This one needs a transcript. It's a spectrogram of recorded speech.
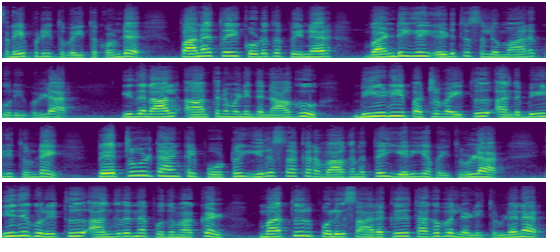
சிறைப்பிடித்து வைத்துக் கொண்டு பணத்தை கொடுத்த பின்னர் வண்டியை எடுத்து செல்லுமாறு கூறியுள்ளார். இதனால் ஆத்திரமடைந்த நாகு பீடி பற்று வைத்து அந்த பீடி துண்டை பெட்ரோல் டேங்கில் போட்டு இருசக்கர வாகனத்தை எரிய வைத்துள்ளார். இதுகுறித்து அங்கிருந்த பொதுமக்கள் மத்தூர் போலீசாருக்கு தகவல் அளித்துள்ளனர்.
